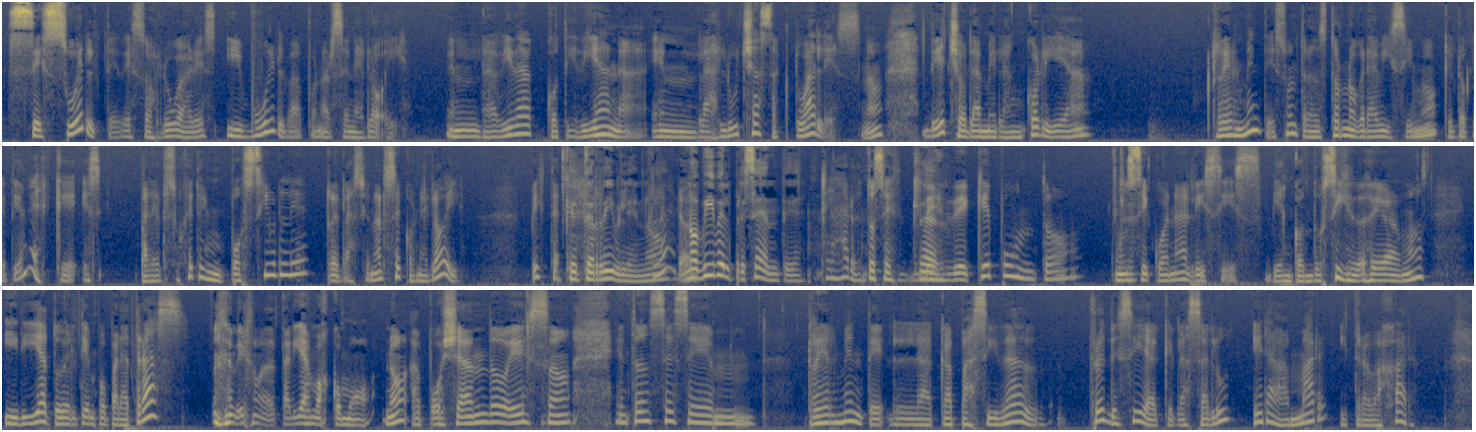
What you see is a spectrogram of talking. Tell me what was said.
se suelte de esos lugares y vuelva a ponerse en el hoy, en la vida cotidiana, en las luchas actuales, ¿no? De hecho, la melancolía realmente es un trastorno gravísimo que lo que tiene es que es para el sujeto imposible relacionarse con el hoy. ¿Viste? Qué terrible, ¿no? Claro. No vive el presente. Claro, entonces, Claro. ¿desde qué punto un psicoanálisis bien conducido, digamos, iría todo el tiempo para atrás? Estaríamos como, ¿no? Apoyando eso. Entonces, em, realmente la capacidad, Freud decía que la salud era amar y trabajar.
